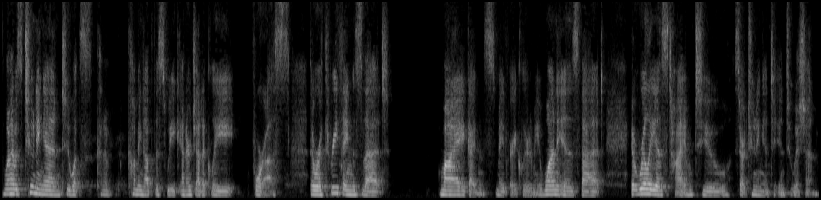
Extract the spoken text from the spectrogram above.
when I was tuning in to what's kind of coming up this week energetically for us, there were three things that my guidance made very clear to me. One is that it really is time to start tuning into intuition.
